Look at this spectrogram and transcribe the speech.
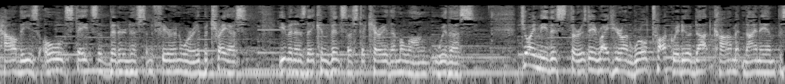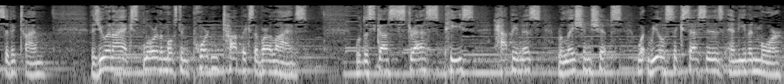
how these old states of bitterness and fear and worry betray us, even as they convince us to carry them along with us. Join me this Thursday right here on WorldTalkRadio.com at 9 a.m. Pacific Time as you and I explore the most important topics of our lives. We'll discuss stress, peace, happiness, relationships, what real success is, and even more.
